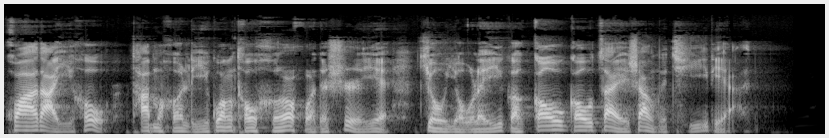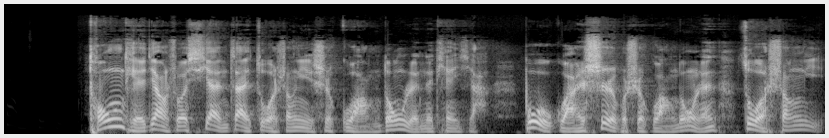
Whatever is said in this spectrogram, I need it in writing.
夸大以后，他们和李光头合伙的事业就有了一个高高在上的起点。铜铁匠说：“现在做生意是广东人的天下，不管是不是广东人，做生意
